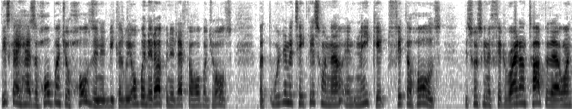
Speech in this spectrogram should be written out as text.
this guy has a whole bunch of holes in it because we opened it up and it left a whole bunch of holes. But we're going to take this one now and make it fit the holes. This one's going to fit right on top of that one.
